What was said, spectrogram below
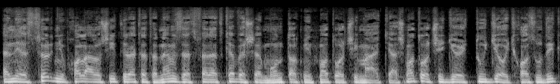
Ennél szörnyűbb halálos ítéletet a nemzet felett kevesen mondtak, mint Matolcsi Mátyás. Matolcsi György tudja, hogy hazudik,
